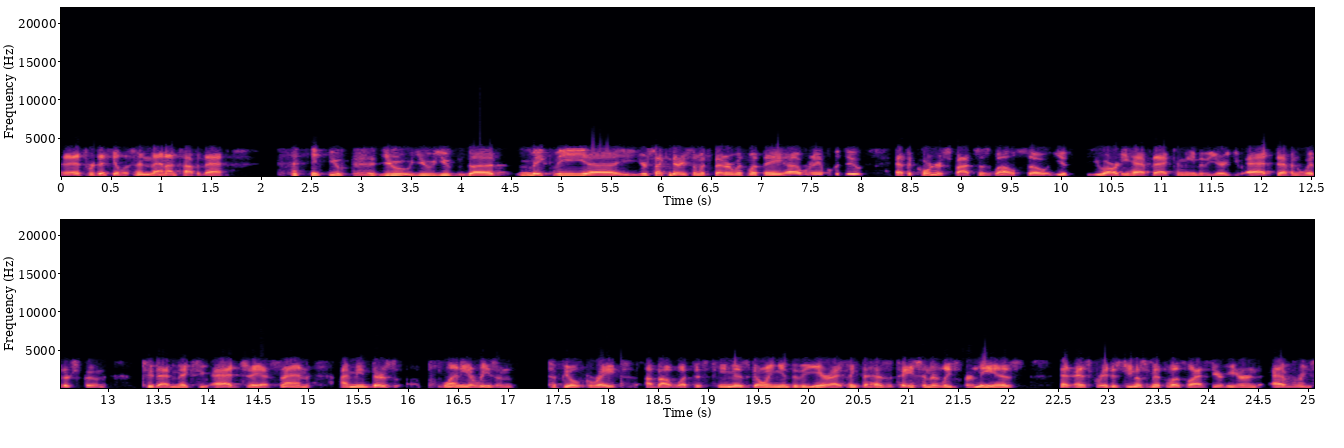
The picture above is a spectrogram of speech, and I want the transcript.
It's ridiculous. And then on top of that, you you you you uh, make the uh, your secondary so much better with what they uh, were able to do at the corner spots as well. So you you already have that coming into the year. You add Devon Witherspoon to that mix. You add JSN. I mean, there's plenty of reason to feel great about what this team is going into the year. I think the hesitation, at least for me, is that as great as Geno Smith was last year, he earned every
